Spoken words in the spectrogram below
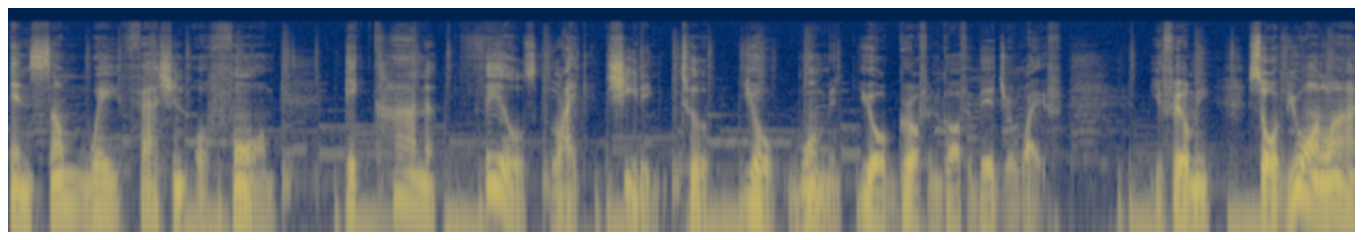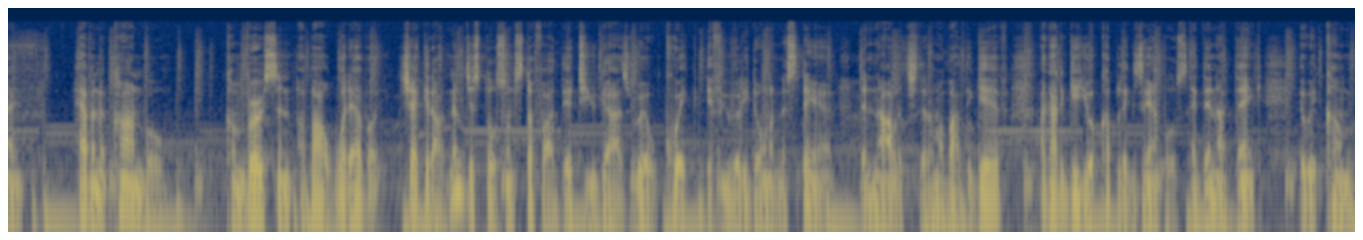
In some way, fashion, or form, it kind of feels like cheating to your woman, your girlfriend, God forbid, your wife. You feel me? So if you online having a convo, conversing about whatever, check it out. Let me just throw some stuff out there to you guys real quick if you really don't understand the knowledge that I'm about to give. I got to give you a couple examples and then I think it would come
